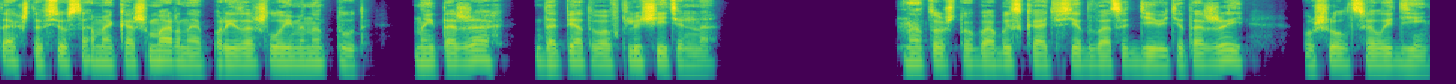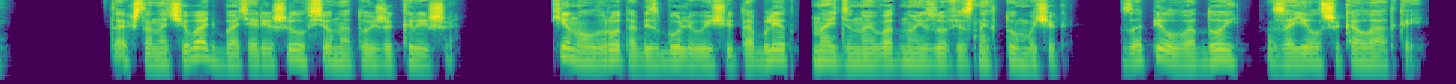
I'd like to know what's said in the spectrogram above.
Так что все самое кошмарное произошло именно тут, на этажах до пятого включительно. На то, чтобы обыскать все 29 этажей, ушел целый день. Так что ночевать батя решил все на той же крыше. Кинул в рот обезболивающую таблетку, найденную в одной из офисных тумбочек, запил водой, заел шоколадкой.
